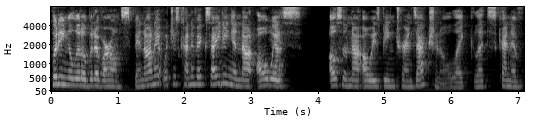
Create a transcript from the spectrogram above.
putting a little bit of our own spin on it, which is kind of exciting and not always also not always being transactional. Like let's kind of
